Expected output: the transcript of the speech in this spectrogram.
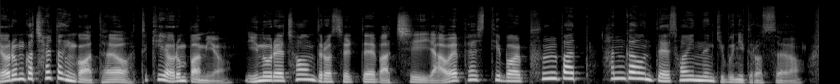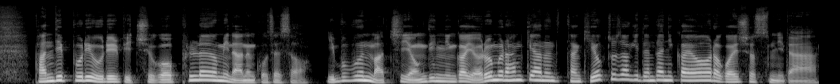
여름과 찰떡인 것 같아요. 특히 여름밤이요. 이 노래 처음 들었을 때 마치 야외 페스티벌 풀밭 한가운데 서 있는 기분이 들었어요. 반딧불이 우릴 비추고 플레음이 나는 곳에서 이 부분 마치 영디님과 여름을 함께하는 듯한 기억 조작이 된다니까요. 라고 해주셨습니다.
